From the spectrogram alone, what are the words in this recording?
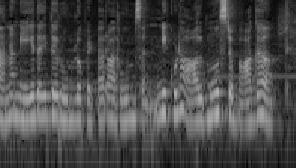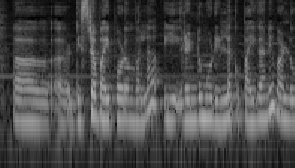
తనని ఏదైతే రూమ్లో పెట్టారో ఆ రూమ్స్ అన్నీ కూడా ఆల్మోస్ట్ బాగా డిస్టర్బ్ అయిపోవడం వల్ల ఈ రెండు మూడు ఇళ్ళకు పైగానే వాళ్ళు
